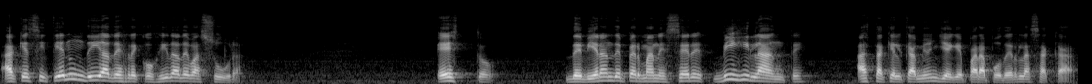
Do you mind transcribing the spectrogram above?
a que si tiene un día de recogida de basura, esto debieran de permanecer vigilantes hasta que el camión llegue para poderla sacar.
